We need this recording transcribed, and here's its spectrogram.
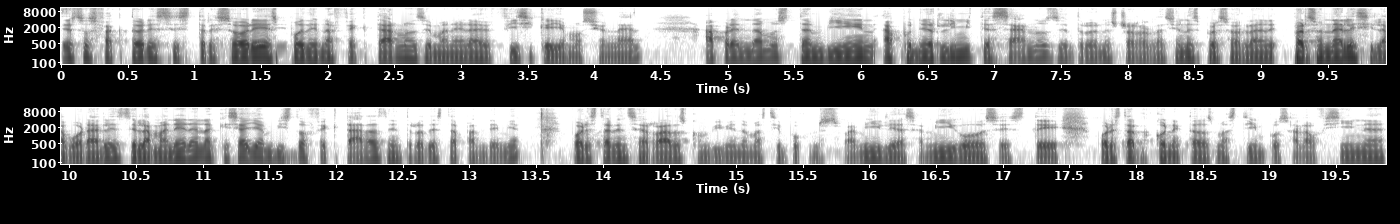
esos factores estresores pueden afectarnos de manera física y emocional aprendamos también a poner límites sanos dentro de nuestras relaciones personales y laborales, de la manera en la que se hayan visto afectadas dentro de esta pandemia, por estar encerrados, conviviendo más tiempo con nuestras familias, amigos, este, por estar conectados más tiempos a la oficina.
